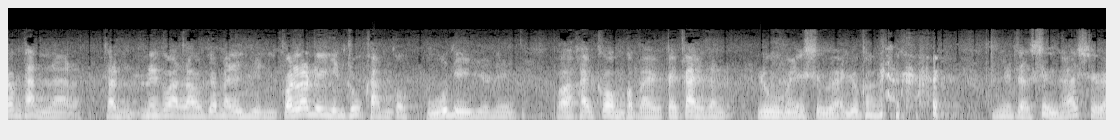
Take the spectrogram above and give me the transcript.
ต้องท่านละท่านนึกว่าเราจะไม่ได้ยินก็เราได้ยินทุกคำก็หูดีอยู่นี่พอใครก้มเข้าไปใกล้ๆท่านรู้ไหมเสืออยู่ข้างหน้ามีแต่เสือเสือ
